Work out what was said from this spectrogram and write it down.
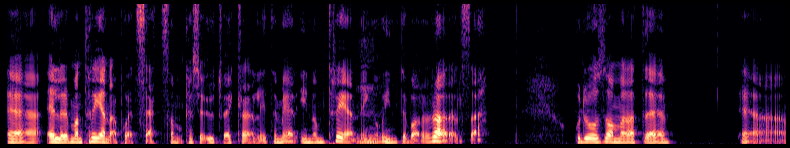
Eh, eller man tränar på ett sätt som kanske utvecklar en lite mer inom träning Mm. och inte bara rörelse. Och då sa man att eh, eh,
